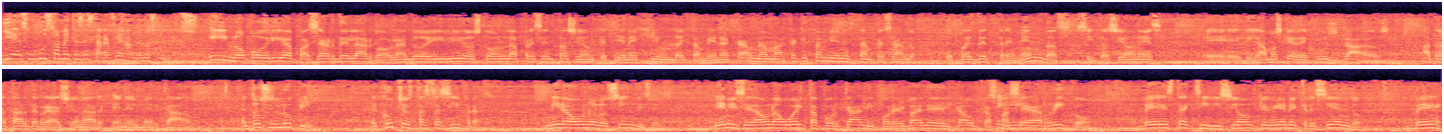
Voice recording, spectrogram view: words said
y eso justamente se está reflejando en los números. Y no podría pasar de largo hablando de híbridos con la presentación que tiene Hyundai también acá, una marca que también está empezando después de tremendas situaciones, eh, digamos que de juzgados, a tratar de reaccionar en el mercado. Entonces, Lupi, escucha estas, estas cifras, mira uno los índices, viene y se da una vuelta por Cali, por el Valle del Cauca, Sí. pasea rico, ve esta exhibición que viene creciendo, ve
